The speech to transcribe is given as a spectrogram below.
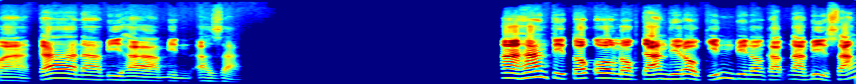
มากานาบิฮามินอาซาบอาหารที่ตกออกนอกจานที่เรากินพี่น้องครับ นบีสั่ง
